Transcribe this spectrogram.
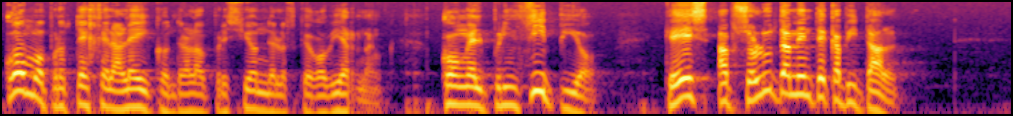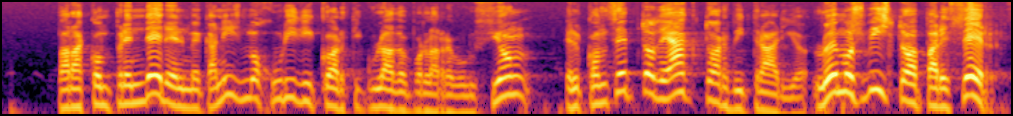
¿Cómo protege la ley contra la opresión de los que gobiernan? Con el principio que es absolutamente capital para comprender el mecanismo jurídico articulado por la Revolución el concepto de acto arbitrario lo hemos visto aparecer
